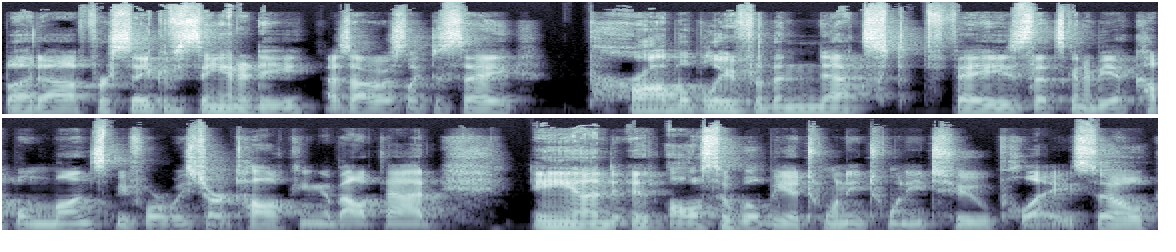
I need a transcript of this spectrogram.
but uh, for sake of sanity, as I always like to say, probably for the next phase that's going to be a couple months before we start talking about that and it also will be a 2022 play. So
